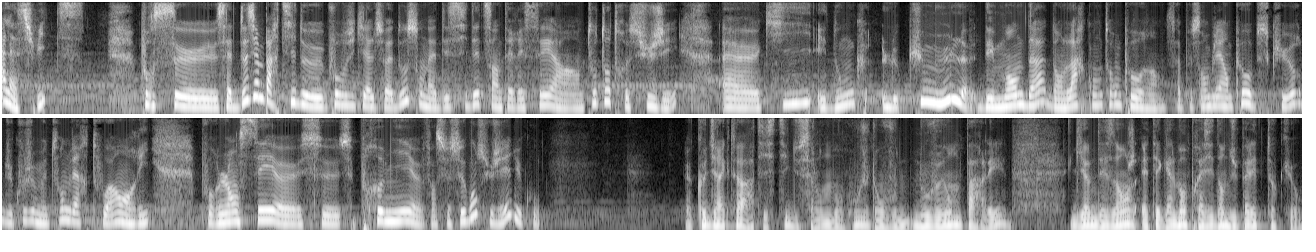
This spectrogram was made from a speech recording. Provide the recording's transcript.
à la suite. Pour cette deuxième partie de Pourvu qu'elle soit douce, on a décidé de s'intéresser à un tout autre sujet, euh, qui est donc le cumul des mandats dans l'art contemporain. Ça peut sembler un peu obscur, du coup je me tourne vers toi, Henri, pour lancer euh, ce, premier, euh, enfin ce second sujet du coup. Co-directeur artistique du Salon de Montrouge dont nous venons de parler, Guillaume Desanges est également président du Palais de Tokyo.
